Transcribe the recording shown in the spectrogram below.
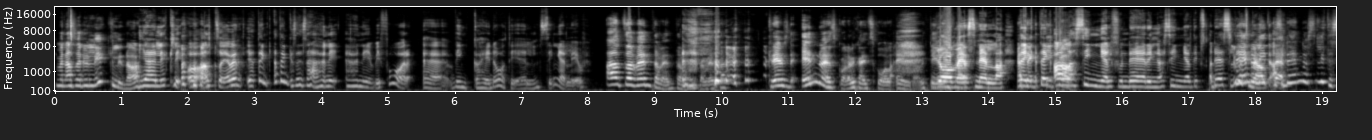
Men alltså är du lycklig då? jag är lycklig och alltså jag, vet, jag, tänk, jag tänker säga så här, hörni, hörni vi får eh, vinka hejdå till Elins singelliv. Alltså vänta, vänta, vänta, vänta. Krävs det ännu en skål? Vi kan inte skåla en gång till. Ja men snälla, Jag tänk, tänk alla singelfunderingar, singeltips, det är slut Det är med ändå allt lite, alltså, det. det är ändå lite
